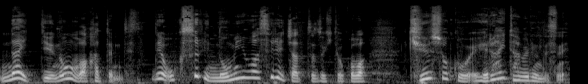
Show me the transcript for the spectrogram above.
ないっていうのも分かってるんです。でお薬飲み忘れちゃった時とかは給食をえらい食べるんですね。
